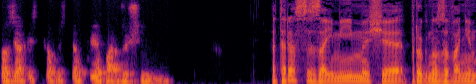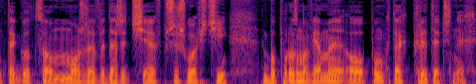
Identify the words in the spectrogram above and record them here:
to zjawisko występuje bardzo silnie. A teraz zajmijmy się prognozowaniem tego, co może wydarzyć się w przyszłości, bo porozmawiamy o punktach krytycznych.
